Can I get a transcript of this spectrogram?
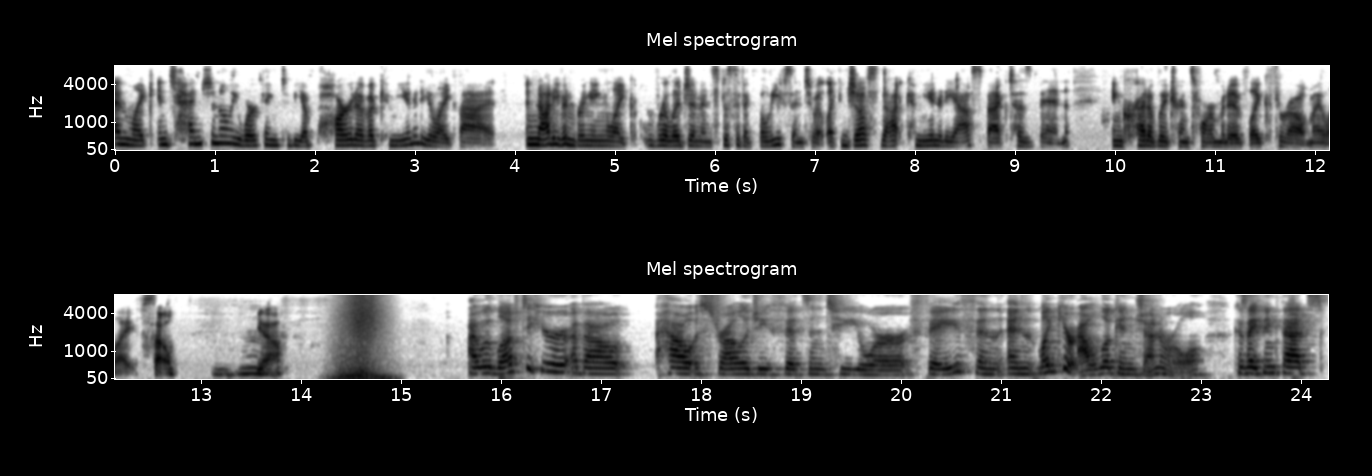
and like intentionally working to be a part of a community like that and not even bringing like religion and specific beliefs into it. Like just that community aspect has been incredibly transformative like throughout my life. So mm-hmm. yeah. I would love to hear about how astrology fits into your faith and and like your outlook in general because i think that's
